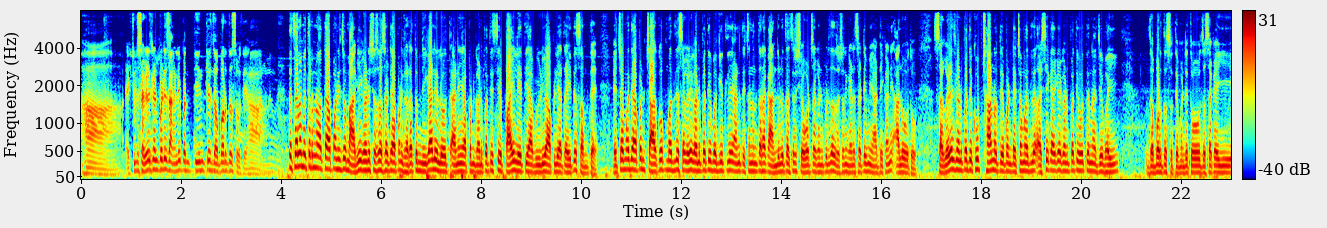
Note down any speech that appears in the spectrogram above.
हा. ऍक्च्युली सगळेच गणपती चांगले पण तीन ते जबरदस्त होते हा. तर चला मित्रांनो आता आपण जो मागे गणेशोत्सवासाठी आपण घरातून निघालेलो आहोत आणि आपण गणपतीचे पाहिले ती हा व्हिडिओ आपली आता इथे संपते. याच्यामध्ये आपण चारकोपमधले सगळे गणपती बघितले आणि त्याच्यानंतर हा कांदिवलीचा श्री शेवटचा गणपतीचं दर्शन घेण्यासाठी मी या ठिकाणी आलो होतो. सगळेच गणपती खूप छान होते पण त्याच्यामधले असे काही काही गणपती होते ना जे भाई जबरदस्त होते. म्हणजे तो जसं काही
